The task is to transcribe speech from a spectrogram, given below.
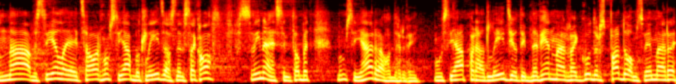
un nāves ielai cauri, mums ir jābūt līdzās. Nevis saka, oh, svinēsim to, bet mums ir jāraud ar viņu. Mums jāparāda līdzjūtība. Nevienmēr vajag gudrus padomus, vienmēr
